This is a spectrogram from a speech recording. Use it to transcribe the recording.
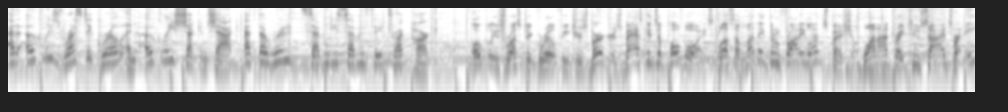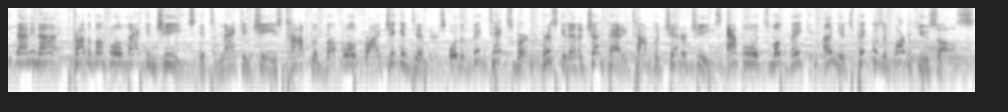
at Oakley's Rustic Grill and Oakley's Shuck and Shack at the Route 77 Food Truck Park. Oakley's Rustic Grill features burgers, baskets, and po' boys, plus a Monday through Friday lunch special. One entree, two sides for $8.99. Try the Buffalo Mac and Cheese. It's mac and cheese topped with buffalo fried chicken tenders, or the Big Tex Burger, brisket and a chuck patty topped with cheddar cheese, applewood smoked bacon, onions, pickles, and barbecue sauce.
